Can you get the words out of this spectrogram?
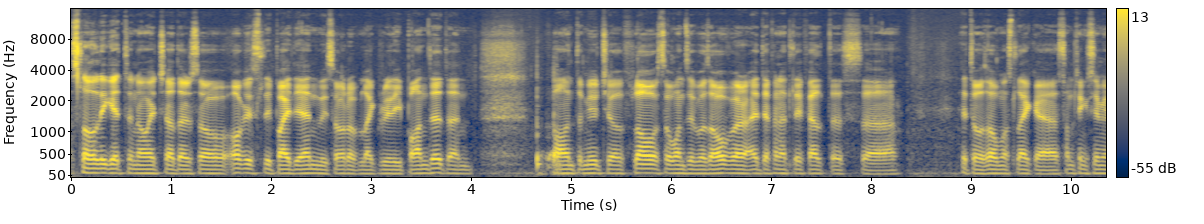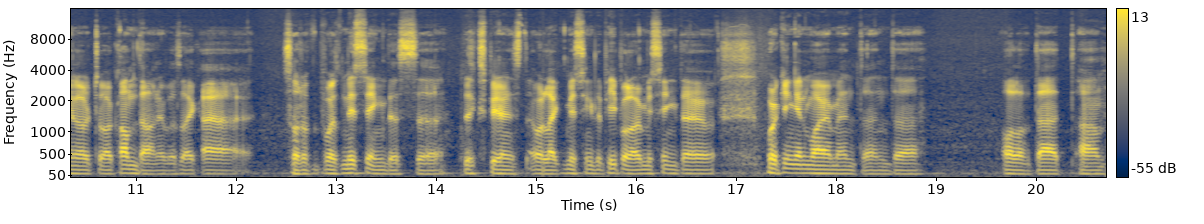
slowly get to know each other. So obviously by the end we sort of like really bonded and found the mutual flow. So once it was over, I definitely felt this. Uh, it was almost like uh, something similar to a calm down. It was like uh, sort of was missing this uh, this experience, or like missing the people, or missing the working environment, and uh, all of that. Um,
